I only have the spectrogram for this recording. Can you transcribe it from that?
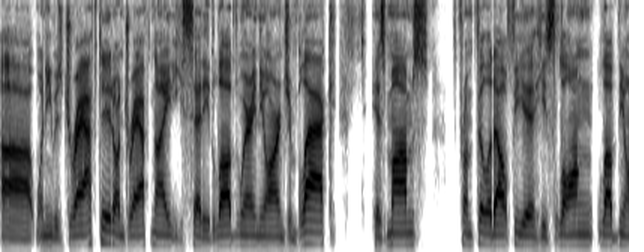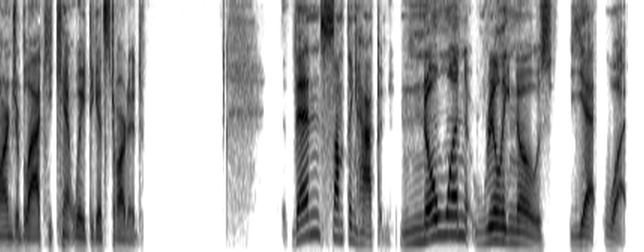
Uh, when he was drafted on draft night, he said he loved wearing the orange and black. His mom's from Philadelphia. He's long loved the orange and black. He can't wait to get started. Then something happened. No one really knows yet what,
